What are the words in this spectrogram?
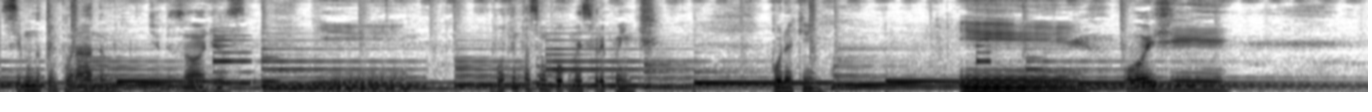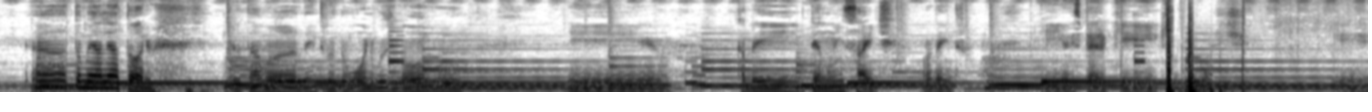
segunda temporada de episódios e vou tentar ser um pouco mais frequente por aqui. E hoje é também aleatório. Eu tava dentro do ônibus de novo e acabei tendo um insight lá dentro. E eu espero que, que goste. E,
